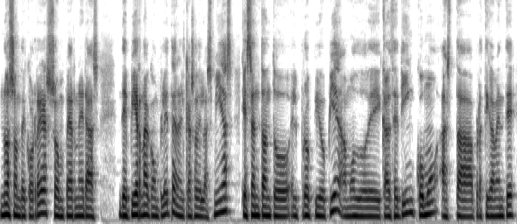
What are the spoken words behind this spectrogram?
No son de correr, son perneras de pierna completa, en el caso de las mías, que son tanto el propio pie a modo de calcetín como hasta prácticamente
